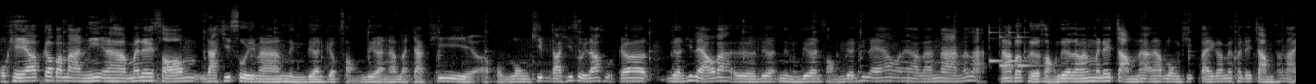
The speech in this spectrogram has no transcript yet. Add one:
โอเคครับ ก็ประมาณนี้นะครับ ไม่ได้ซ้อมดาคิซุยมา 1 เดือนเกือบ 2 เดือนนะครับ หลังจากที่ผมลงคลิปดาคิซุยล่าสุดก็เดือนที่แล้วป่ะ เออ เดือนหนึ่งเดือน 2 เดือนที่แล้วนะครับ นานๆแล้วล่ะนะเผลอสองเดือนแล้วมั้งไม่ได้จำนะครับ ลงคลิปไปก็ไม่ค่อยได้จำเท่าไหร่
